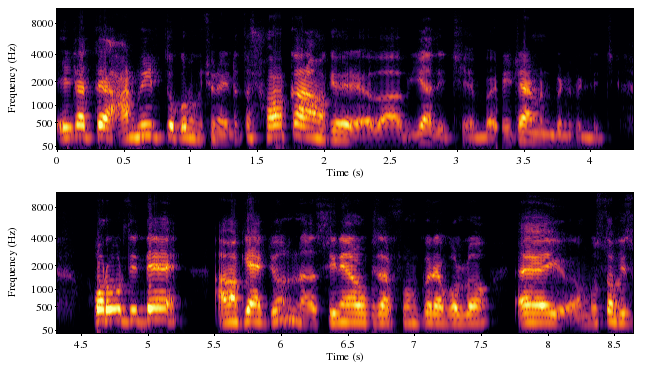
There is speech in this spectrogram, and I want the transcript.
এটাতে আর্মির তো কোনো কিছু নেই। এটা তো সরকার আমাকে ইয়া দিচ্ছে রিটায়ারমেন্ট বেনিফিট দিচ্ছে। পরবর্তীতে আমাকে একজন সিনিয়র অফিসার ফোন করে বলল, এই, মুস্তাফিজ,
